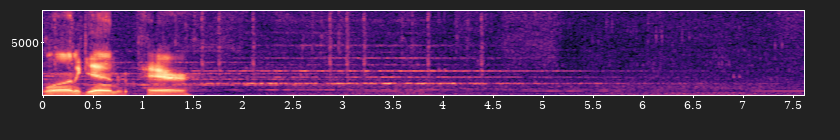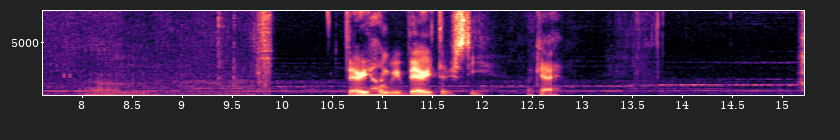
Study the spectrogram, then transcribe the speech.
one again, repair. Um, very hungry, very thirsty. Okay.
